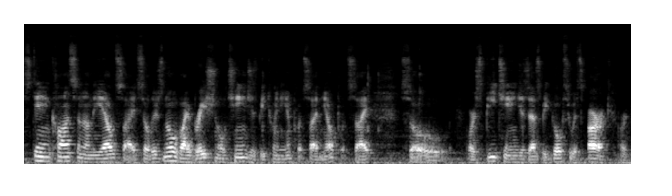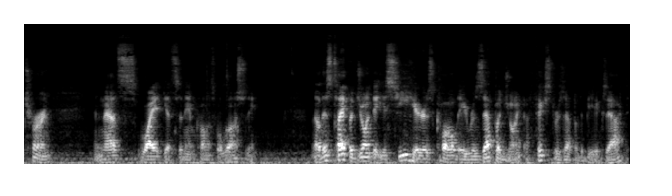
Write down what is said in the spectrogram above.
staying constant on the outside. So there's no vibrational changes between the input side and the output side. So, or speed changes as we go through its arc or turn. And that's why it gets the name constant velocity. Now this type of joint that you see here is called a Rzeppa joint, a fixed Rzeppa to be exact.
